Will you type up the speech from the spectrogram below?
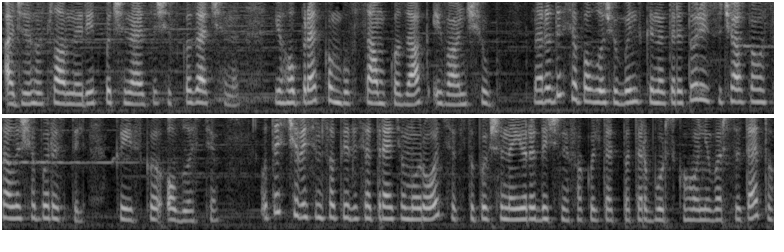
адже його славний рід починається ще з козаччини. Його предком був сам козак Іван Чуб. Народився Павло Чубинський на території сучасного селища Бориспіль Київської області. У 1853 році, вступивши на юридичний факультет Петербурзького університету,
